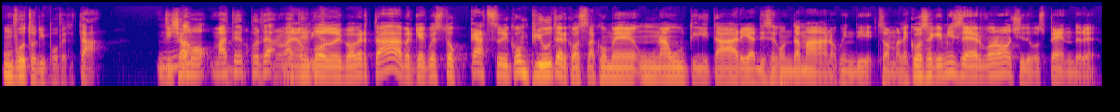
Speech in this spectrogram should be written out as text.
un voto di povertà. Diciamo No, mater- no, povertà non è un materiale. voto di povertà perché questo cazzo di computer costa come una utilitaria di seconda mano. Quindi, insomma, le cose che mi servono ci devo spendere.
